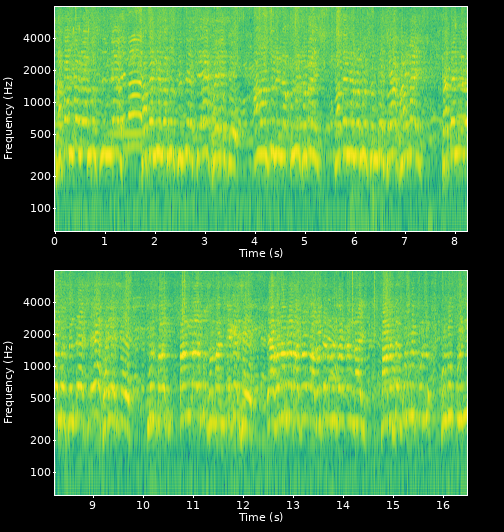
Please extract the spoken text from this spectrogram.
সাতান্ন মুসলিমদের সাতান্ন মুসলিমদের সে এক হয়েছে আলহামদুলিল্লাহ, কোনো সময় সাতান্ন মুসলিমদের সে এক হয় নাই। সাতান্ন মুসলিমদের সে এক হয়েছে মুসলমান, বাংলার মুসলমান দেখেছে। এখন আমরা ভারত ভারতের কোনো দরকার নাই। ভারতের কোনো কোনো পুণ্য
